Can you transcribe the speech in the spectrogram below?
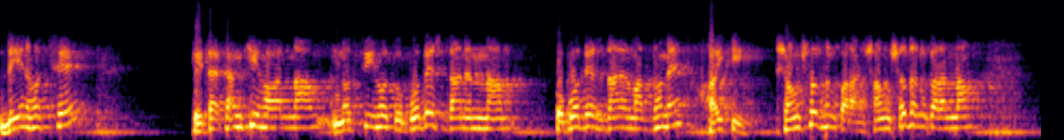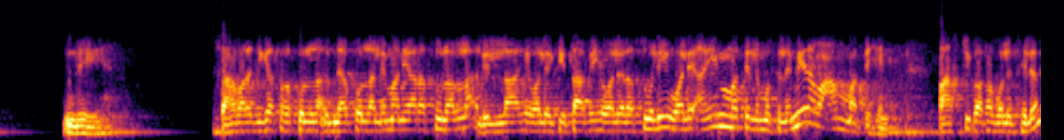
দিন হচ্ছে হিতাকাঙ্ক্ষী হওয়ার নাম, নসিহত, উপদেশ দানের নাম। উপদেশ দানের মাধ্যমে হয় কি? সংশোধন করা সংশোধন করার নাম জি সাহাবারা জিজ্ঞাসা করলেন লিমান ইয়া রাসূল আল্লাহ লিল্লাহি ওয়া লিকিতাবিহি ওয়া লিরাসূলিহি ওয়া লিআইম্মাতিল মুসলিমিন ওয়া আম্মাতিহিম। পাঁচটি কথা বলেছিলেন।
